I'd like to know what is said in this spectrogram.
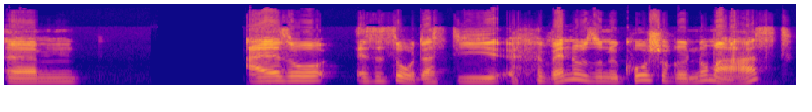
ähm, also es ist so, dass die, wenn du so eine koschere Nummer hast,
